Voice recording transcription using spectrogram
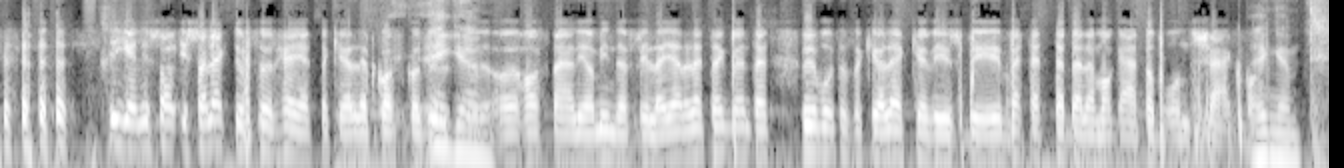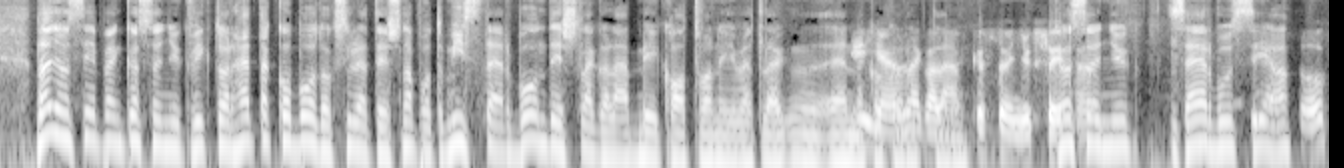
Igen, és a, és a legtöbbször helyette kellett kaszkadőt használni a mindenféle jelenetekben, tehát ő volt az, aki a legkevésbé vetette bele magát a bondságba. Igen. Nagyon szépen köszönjük, Viktor. Hát akkor boldog születésnapot, Mr. Bond, és legalább még 60 évet le, ennek Igen, a legalább. Köszönjük szépen. Köszönjük. Szerbusz, szia! Sziasztok.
